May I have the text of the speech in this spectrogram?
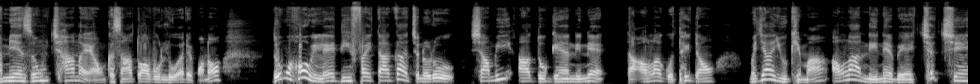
အမြင့်ဆုံးချားနိုင်အောင်ကစားသွားဖို့လိုအပ်တယ်ပေါ့နော် သို့မဟုတ်ရင်လည်းဒီ fighter ကကျွန်တော်တို့ရှာမီအာတိုဂန်အနေနဲ့ဒါအောင်လာကိုထိတ်တောင်မရယူခင်မှာအောင်လာအနေနဲ့ပဲချက်ချင်း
